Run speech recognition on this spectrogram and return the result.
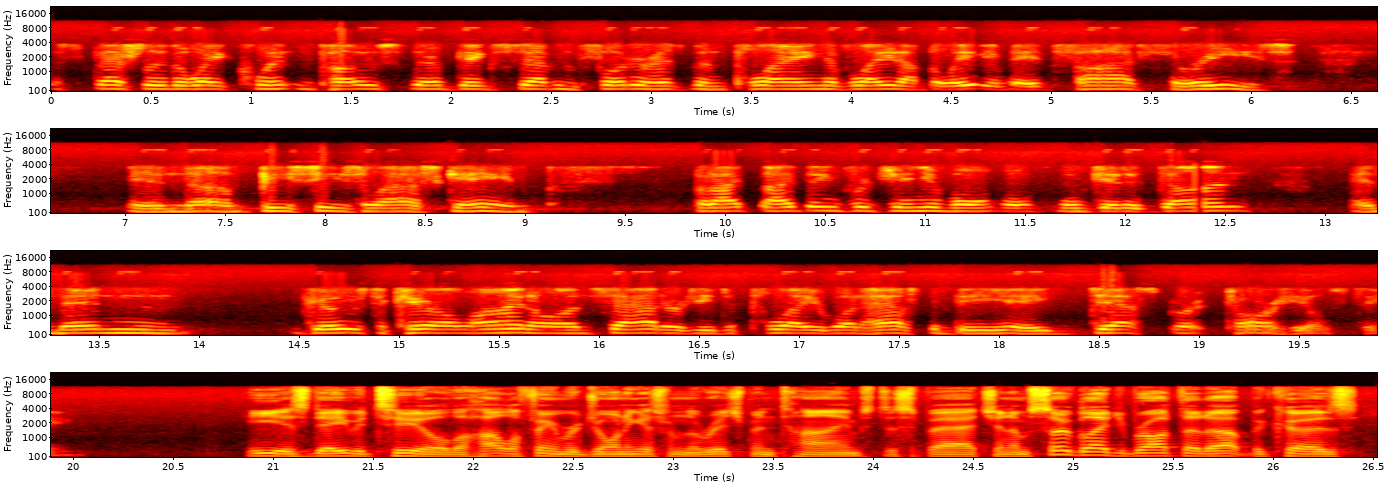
especially the way Quinten Post, their big seven footer, has been playing of late. I believe he made five threes in uh, BC's last game. But I, I think Virginia will, will, will get it done and then goes to Carolina on Saturday to play what has to be a desperate Tar Heels team. He is David Teel, the Hall of Famer, joining us from the Richmond Times Dispatch. And I'm so glad you brought that up because –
